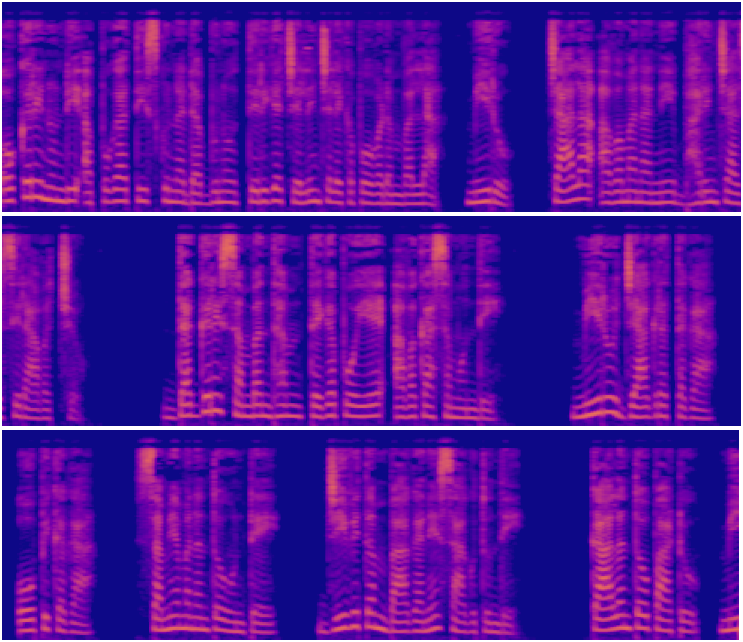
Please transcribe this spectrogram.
ఒకరి నుండి అప్పుగా తీసుకున్న డబ్బును తిరిగి చెల్లించలేకపోవడం వల్ల మీరు చాలా అవమానాన్ని భరించాల్సి రావచ్చు. దగ్గరి సంబంధం తెగపోయే అవకాశముంది. మీరు జాగ్రత్తగా ఓపికగా సంయమనంతో ఉంటే జీవితం బాగానే సాగుతుంది. కాలంతో పాటు మీ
